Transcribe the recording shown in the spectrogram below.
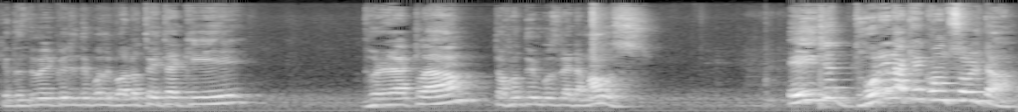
কিন্তু তুমি যদি বলি, বলো তো এটা কি? ধরে রাখলাম, তখন তুমি বুঝলে এটা মাউস এই যে ধরে রাখে কনসোলটা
